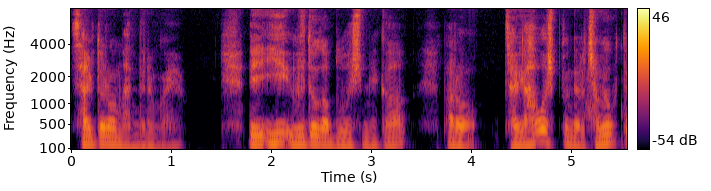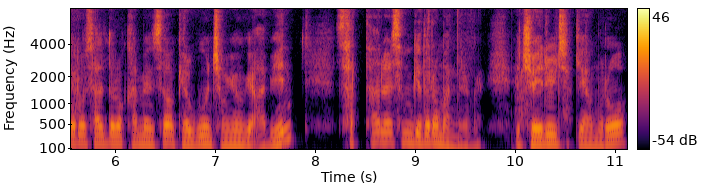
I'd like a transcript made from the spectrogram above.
살도록 만드는 거예요. 근데 이 의도가 무엇입니까? 바로 자기가 하고 싶은 대로 정욕대로 살도록 하면서 결국은 정욕의 압인 사탄을 섬기도록 만드는 거예요. 죄를 짓게 함으로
